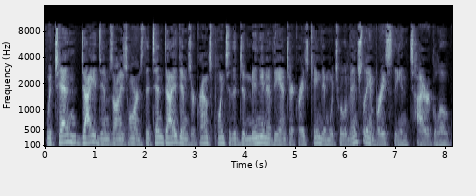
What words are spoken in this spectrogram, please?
with ten diadems on his horns. The ten diadems or crowns point to the dominion of the Antichrist kingdom, which will eventually embrace the entire globe.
